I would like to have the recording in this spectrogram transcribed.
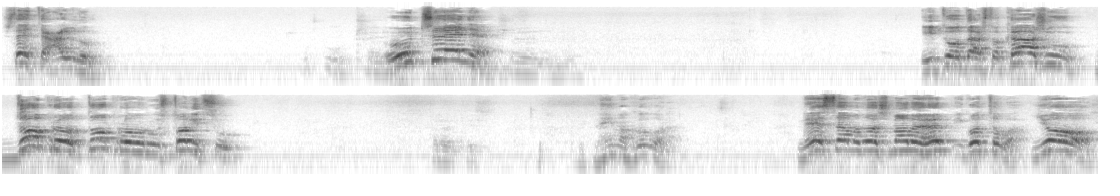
Šta je ta'allum? Učenje. Učenje. I to da što kažu, dobro, dobro onu stolicu. Nema govora. Ne samo doći malo hrp i gotovo. Jo,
